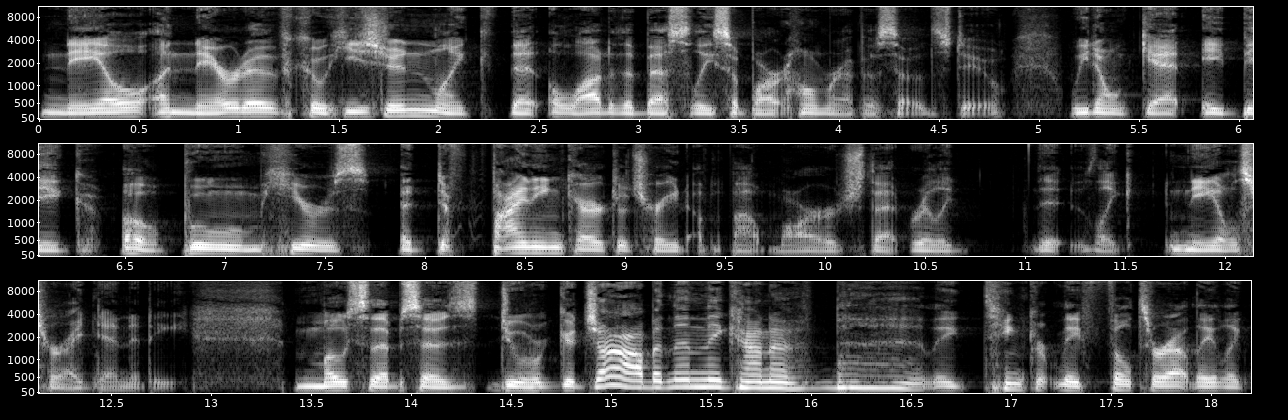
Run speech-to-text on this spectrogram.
nail a narrative cohesion like that a lot of the best Lisa Bart Homer episodes do. We don't get a big oh boom here's a defining character trait about Marge that really it, like nails her identity. Most of the episodes do a good job, and then they kind of they tinker, they filter out, they like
